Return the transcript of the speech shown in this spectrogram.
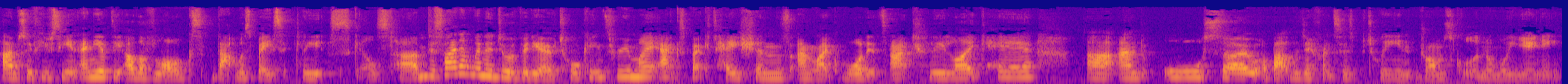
Um, so if you've seen any of the other vlogs, that was basically skills term. Decide I'm going to do a video talking through my expectations and like what it's actually like here uh, and also about the differences between drama school and normal uni.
